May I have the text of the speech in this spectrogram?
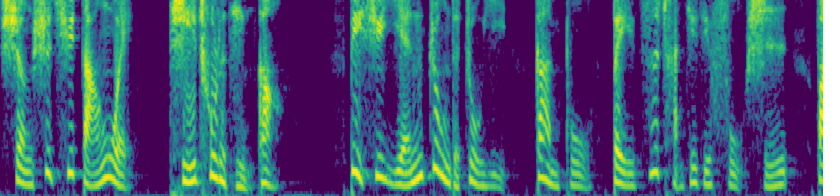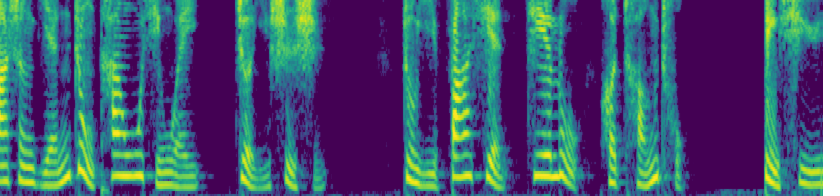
省市区党委。提出了警告，必须严重的注意干部被资产阶级腐蚀、发生严重贪污行为这一事实，注意发现、揭露和惩处，并需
